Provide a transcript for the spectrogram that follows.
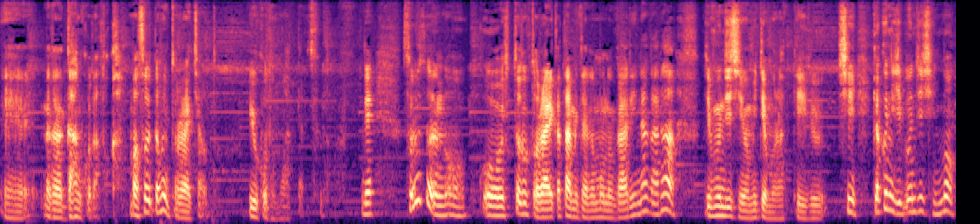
えー、だから頑固だとか、まあ、そういったふうに捉えちゃうということもあったりすると。で、それぞれの、こう、人の捉え方みたいなものがありながら、自分自身を見てもらっているし、逆に自分自身も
